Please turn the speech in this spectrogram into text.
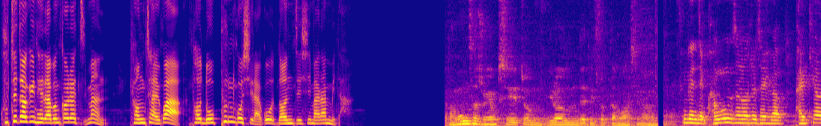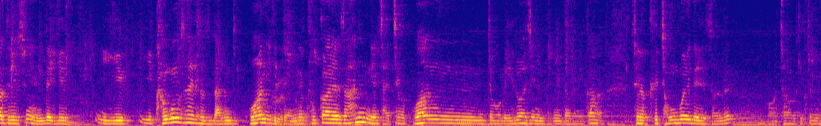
구체적인 대답은 꺼렸지만 경찰과 더 높은 곳이라고 넌지시 말합니다. 관공서 중에 혹시 좀 이런 데도 있었다고 하시면 근데 이제 관공서를 저희가 밝혀드릴 수는 있는데 이게 이, 이 관공서에서도 나름 보안이기 때문에 국가에서 하는 일 자체가 보안적으로 이루어지는 부분이다 보니까 제가 그 정보에 대해서는 어, 정확히 좀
